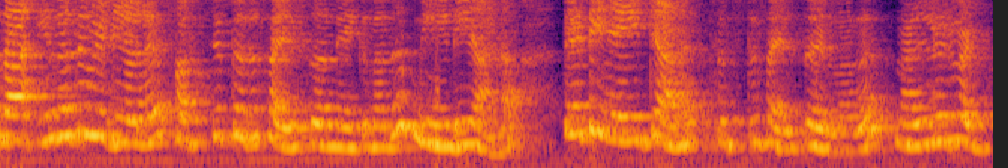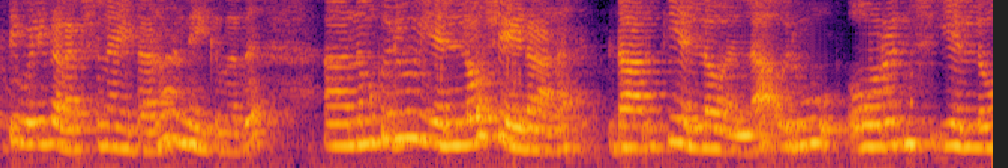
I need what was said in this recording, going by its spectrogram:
ഇതാ ഇന്നത്തെ വീഡിയോയിൽ ഫസ്റ്റത്തെ ഒരു സൈസ് വന്നിരിക്കുന്നത് മീഡിയ ആണ്. തേർട്ടി എയ്റ്റ് ആണ് ചെസ്റ്റ് സൈസ് വരുന്നത്. നല്ലൊരു അടിപൊളി കളക്ഷൻ ആയിട്ടാണ് വന്നിരിക്കുന്നത് ആ, നമുക്കൊരു യെല്ലോ ആണ്. ഡാർക്ക് യെല്ലോ അല്ല ഒരു ഓറഞ്ച് യെല്ലോ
